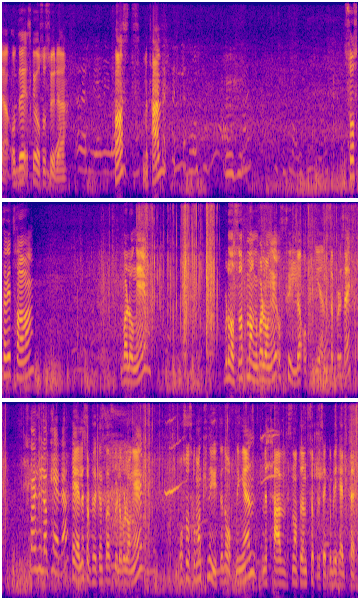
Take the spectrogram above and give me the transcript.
Ja, og det skal vi også surre fast med tau. Så skal vi ta ballonger. Blåse opp mange ballonger og fylle opp i en søppelsekk. Skal vi fylle opp hele? Hele søppelsekken skal være full av ballonger. Og så skal man knyte den åpningen med tau, sånn at den søppelsekken blir helt tett.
